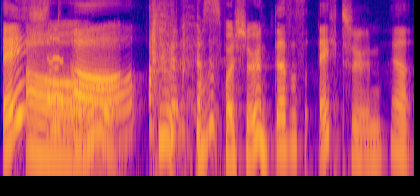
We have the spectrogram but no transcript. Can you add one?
Echt? Oh. oh. Das ist voll schön. Das ist echt schön, ja.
